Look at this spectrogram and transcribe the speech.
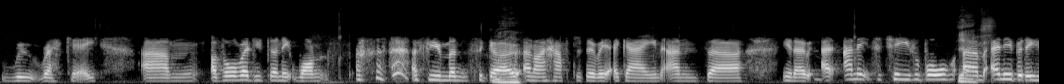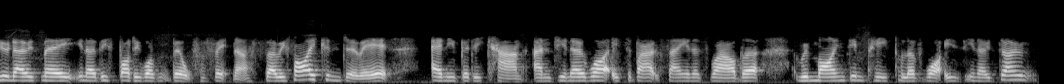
route recce. Um, I've already done it once a few months ago, and I have to do it again. And uh, you know, and, and it's achievable. Yes. Um, anybody who knows me, you know, this body wasn't built for fitness. So if I can do it, anybody can. And you know what? It's about saying as well that reminding people of what is, you know, don't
